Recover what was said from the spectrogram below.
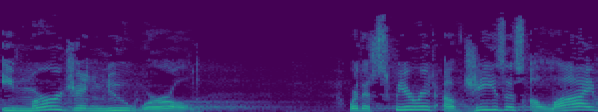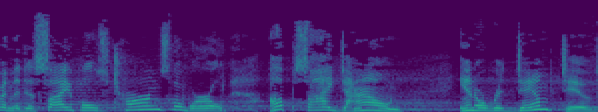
emerging new world where the Spirit of Jesus alive in the disciples turns the world upside down in a redemptive,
